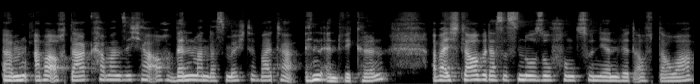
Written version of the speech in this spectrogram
Ähm, aber auch da kann man sich ja auch, wenn man das möchte, weiterhin entwickeln. Aber ich glaube, dass es nur so funktionieren wird auf Dauer,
